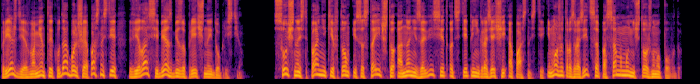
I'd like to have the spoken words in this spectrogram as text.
прежде, в моменты куда большей опасности, вела себя с безупречной доблестью. Сущность паники в том и состоит, что она не зависит от степени грозящей опасности и может разразиться по самому ничтожному поводу.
